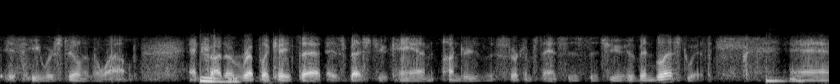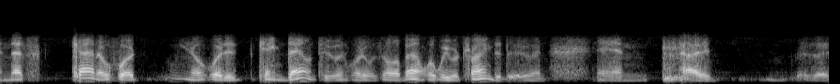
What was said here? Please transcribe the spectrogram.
if he were still in the wild? And try to replicate that as best you can under the circumstances that you have been blessed with. And that's kind of what you know what it came down to and what it was all about, what we were trying to do, and and I, as I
